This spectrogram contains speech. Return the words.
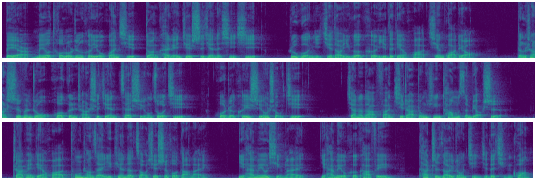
贝尔没有透露任何有关其断开连接时间的信息。如果你接到一个可疑的电话，先挂掉，等上十分钟或更长时间再使用座机，或者可以使用手机。加拿大反欺诈中心汤姆森表示，诈骗电话通常在一天的早些时候打来，你还没有醒来，你还没有喝咖啡，他制造一种紧急的情况。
